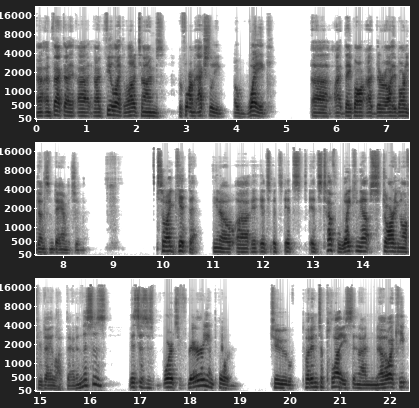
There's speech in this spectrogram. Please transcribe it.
Uh, in fact, I, I, I feel like a lot of times before I'm actually awake, uh, I, they've I, they've already done some damage in So I get that you know, uh, it, it's it's it's it's tough waking up, starting off your day like that. And this is this is where it's very important to put into place. And I know I keep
